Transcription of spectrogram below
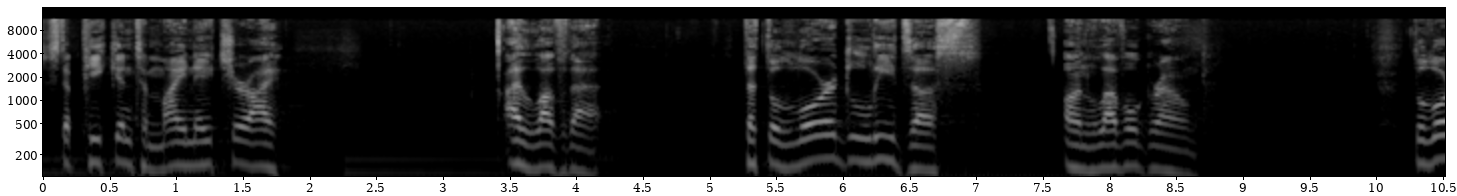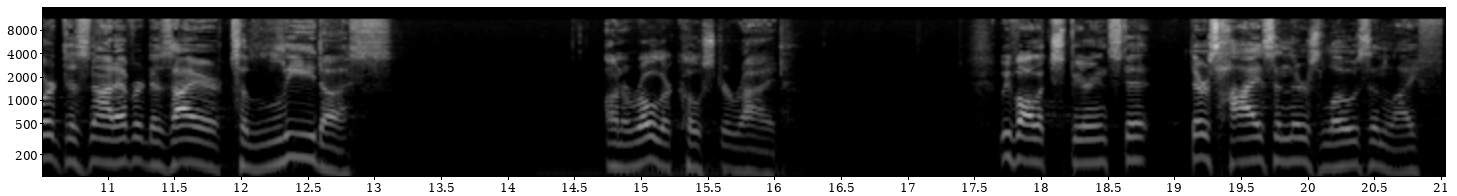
Just a peek into my nature, I I love that. That the Lord leads us on level ground. The Lord does not ever desire to lead us on a roller coaster ride. We've all experienced it. There's highs and there's lows in life.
